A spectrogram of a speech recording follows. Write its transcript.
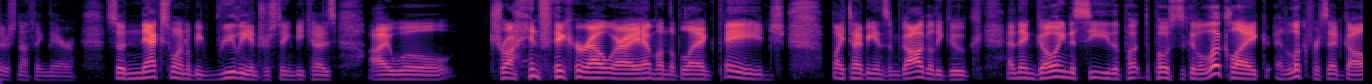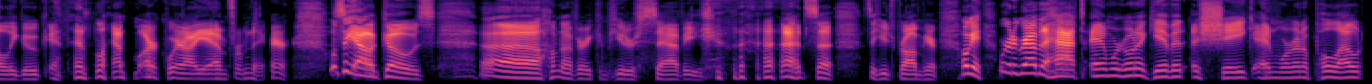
there's nothing there. So next one will be really interesting because I will try and figure out where I am on the blank page by typing in some gobbledygook and then going to see the po- the post is going to look like and look for said gobbledygook and then landmark where I am from there. We'll see how it goes. Uh, I'm not very computer savvy. that's a that's a huge problem here. Okay, we're gonna grab the hat and we're gonna give it a shake and we're gonna pull out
